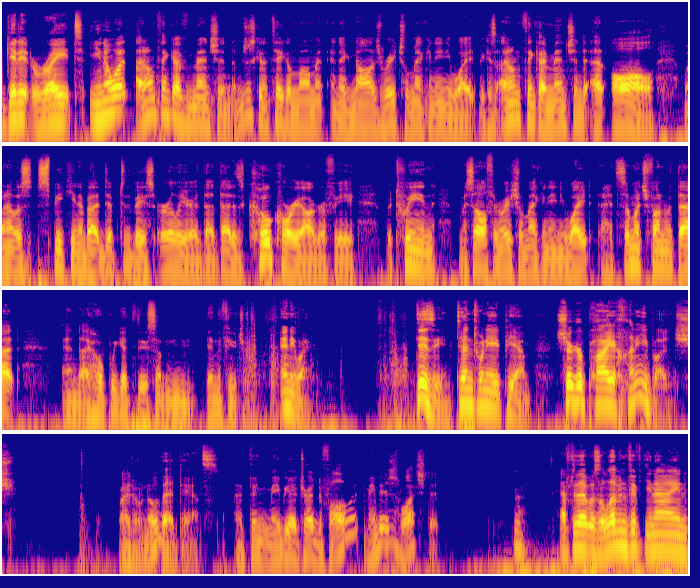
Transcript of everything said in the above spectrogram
Get It Right. You know what? I don't think I've mentioned. I'm just going to take a moment and acknowledge Rachael McEnaney White because I don't think I mentioned at all when I was speaking about Dip to the Bass earlier that that is co choreography between myself and Rachael McEnaney White. I had so much fun with that, and I hope we get to do something in the future. Anyway, Dizzy, 10:28 p.m. Sugar Pie Honey Bunch. I don't know that dance. I think maybe I tried to follow it. Maybe I just watched it. After that was 11:59.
